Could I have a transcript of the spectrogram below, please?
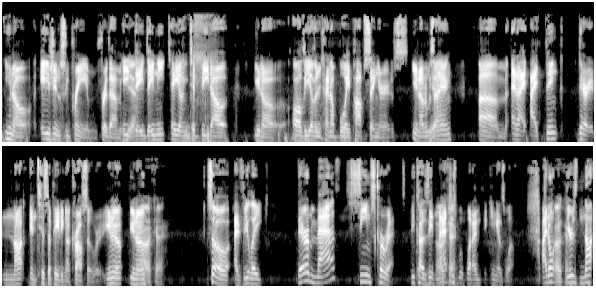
you know, Asian supreme for them. He, Yeah. they, they need Taeyang to beat out, you know, all the other kind of boy pop singers. You know what I'm Yeah. saying? Um, and I, I think they're not anticipating a crossover, you know, you know? Okay. So I feel like their math seems correct because it matches Okay. with what I'm thinking as well. I don't, Okay. there's not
